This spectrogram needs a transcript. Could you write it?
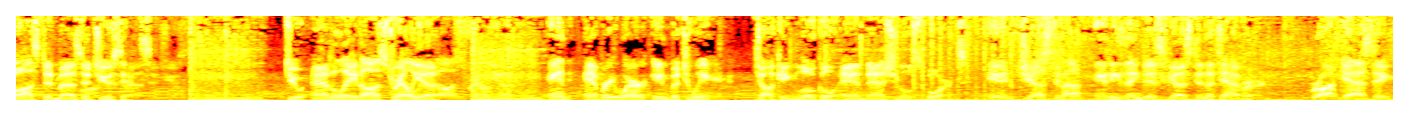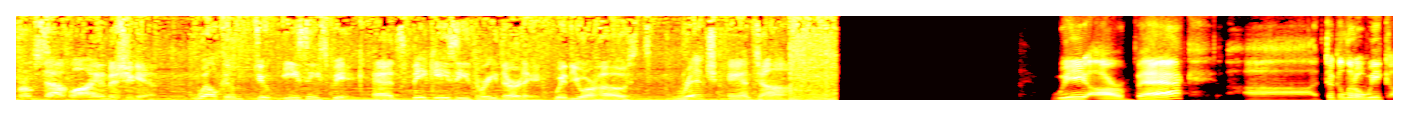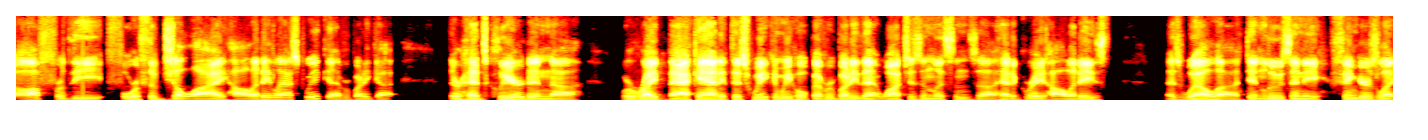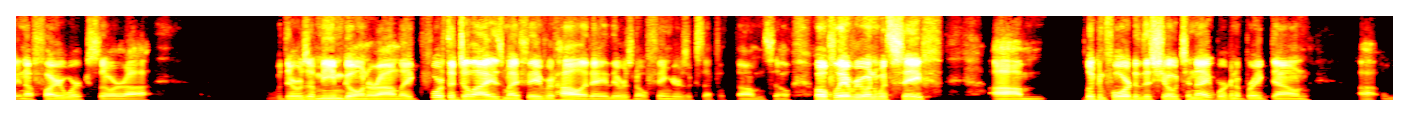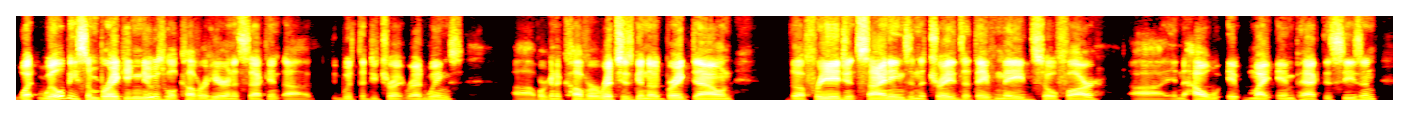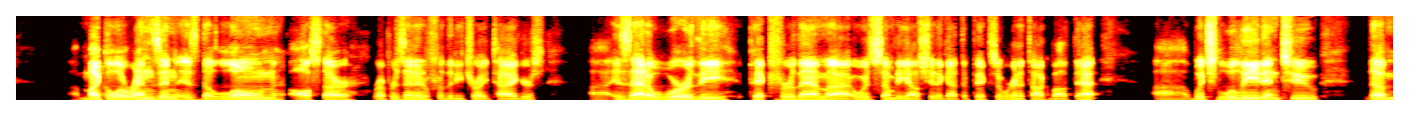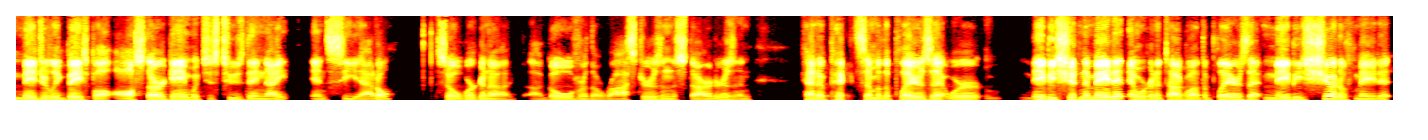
Boston, Massachusetts to Adelaide, Australia and everywhere in between. Talking local and national sports and just about anything discussed in a tavern. Broadcasting from South Lyon, Michigan. Welcome to Easy Speak at Speakeasy 330 with your hosts, Rich and Tom. We are back. Uh, took a little week off for the 4th of July holiday last week. Everybody got their heads cleared, and uh, we're right back at it this week. And we hope everybody that watches and listens uh, had a great holidays as well. Uh, didn't lose any fingers lighting up fireworks, or uh, there was a meme going around like Fourth of July is my favorite holiday. There was no fingers except for thumbs. So hopefully everyone was safe. Um, looking forward to this show tonight. We're going to break down uh, what will be some breaking news we'll cover here in a second uh, with the Detroit Red Wings. Uh, we're going to cover, Rich is going to break down the free agent signings and the trades that they've made so far uh, and how it might impact this season. Uh, Michael Lorenzen is the lone all star representative for the Detroit Tigers. Uh, is that a worthy pick for them, or somebody else should have got the pick? So we're going to talk about that, which will lead into the Major League Baseball All Star game, which is Tuesday night in Seattle. So we're going to uh, go over the rosters and the starters and kind of pick some of the players that were maybe shouldn't have made it. And we're going to talk about the players that maybe should have made it.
